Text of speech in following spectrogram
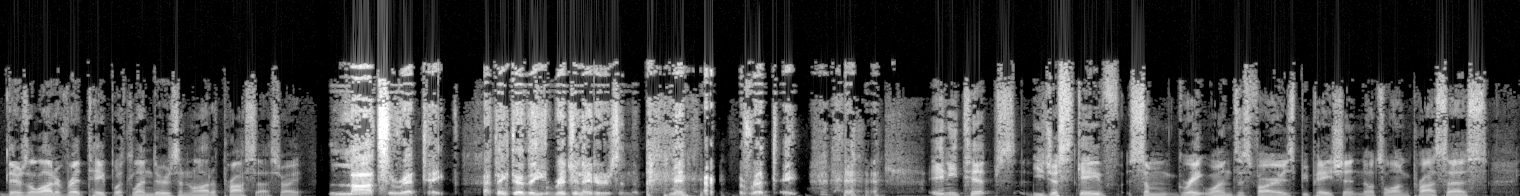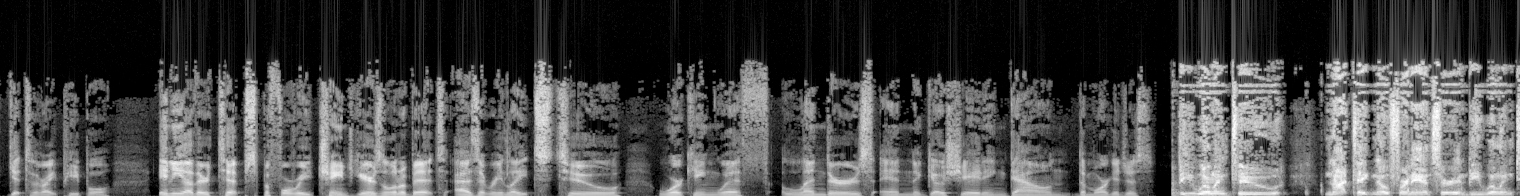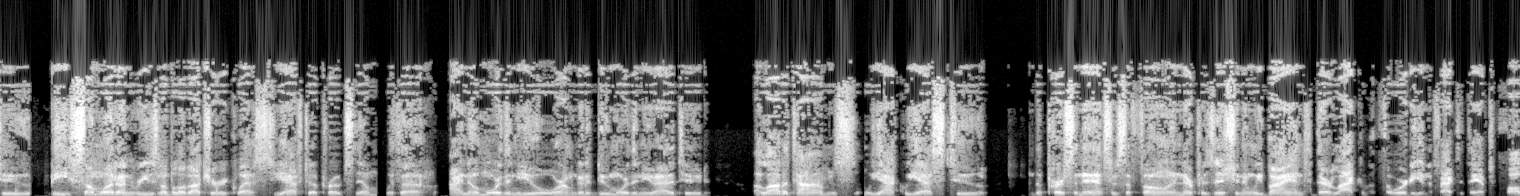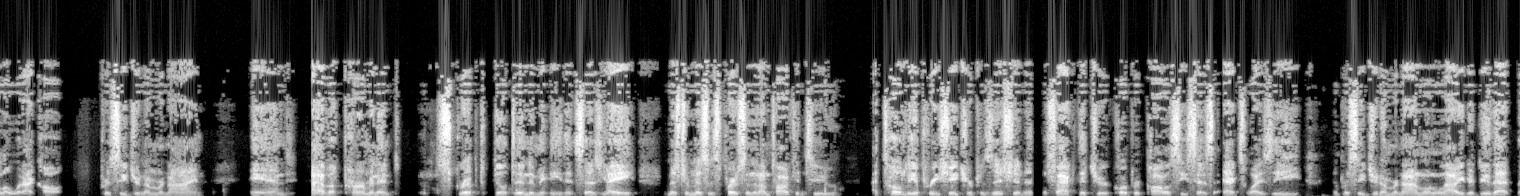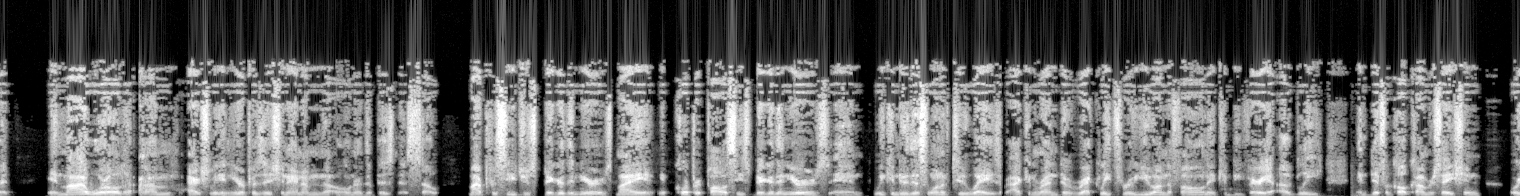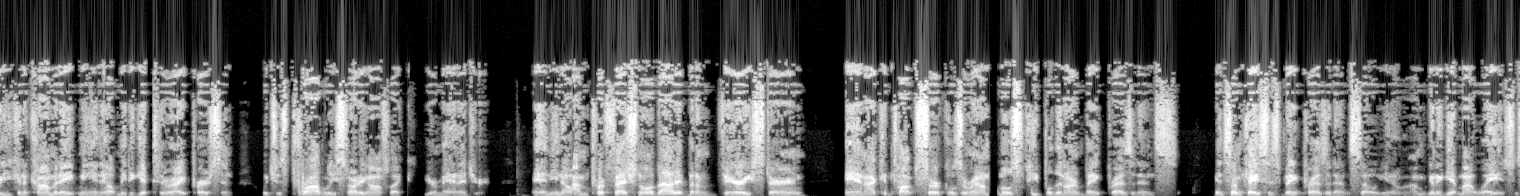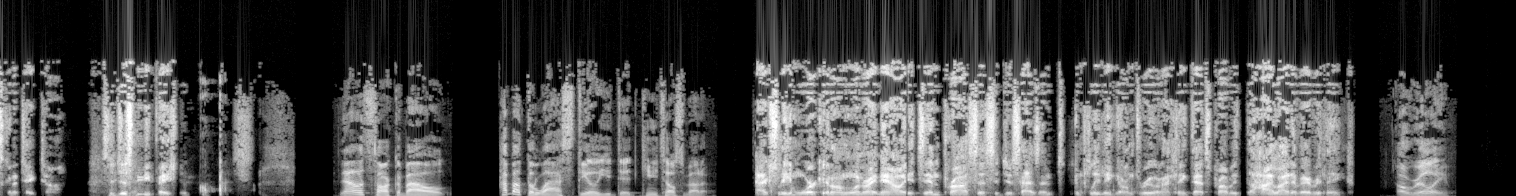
there's a lot of red tape with lenders and a lot of process, right? Lots of red tape. I think they're the originators and the manufacturers of red tape. Any tips? You just gave some great ones as far as be patient, know it's a long process, get to the right people. Any other tips before we change gears a little bit as it relates to working with lenders and negotiating down the mortgages? Be willing to not take no for an answer and be willing to be somewhat unreasonable about your requests. You have to approach them with a I know more than you or I'm going to do more than you attitude. A lot of times we acquiesce to the person that answers the phone and their position and we buy into their lack of authority and the fact that they have to follow what I call procedure number nine. And I have a permanent script built into me that says, hey, Mr. and Mrs. Person that I'm talking to, I totally appreciate your position and the fact that your corporate policy says X, Y, Z, and procedure number nine won't allow you to do that. But in my world, I'm actually in your position and I'm the owner of the business. So my procedure is bigger than yours. My corporate policy is bigger than yours. And we can do this one of two ways. I can run directly through you on the phone. It can be very ugly and difficult conversation, or you can accommodate me and help me to get to the right person, which is probably starting off like your manager. And, you know, I'm professional about it, but I'm very stern and I can talk circles around most people that aren't bank presidents. In some cases, bank presidents. So, you know, I'm going to get my way. It's just going to take time. So just be patient. Now let's talk about how about the last deal you did? Can you tell us about it? Actually, I'm working on one right now. It's in process. It just hasn't completely gone through, and I think that's probably the highlight of everything. Oh, really?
